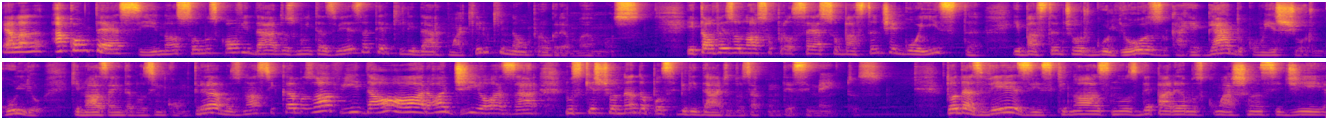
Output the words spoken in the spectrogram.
Ela acontece e nós somos convidados muitas vezes a ter que lidar com aquilo que não programamos. E talvez o nosso processo bastante egoísta e bastante orgulhoso, carregado com este orgulho que nós ainda nos encontramos, nós ficamos, ó vida, ó hora, ó dia, ó azar, nos questionando a possibilidade dos acontecimentos. Todas as vezes que nós nos deparamos com a chance de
